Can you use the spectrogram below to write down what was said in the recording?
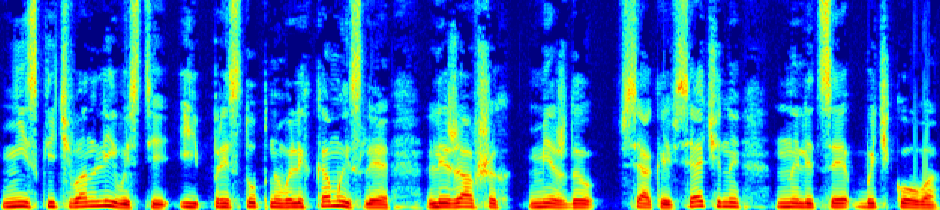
низкой чванливости и преступного легкомыслия, лежавших между всякой всячины на лице Бычкова.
